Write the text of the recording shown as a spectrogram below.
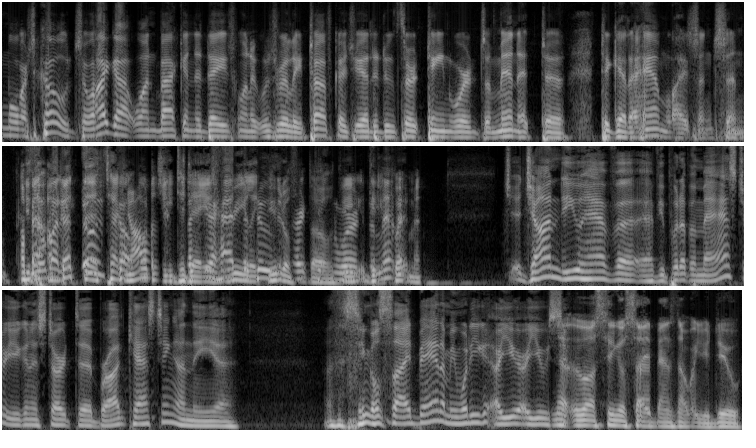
Morse code, so I got one back in the days when it was really tough because you had to do 13 words a minute to to get a ham license. And I bet, I nobody bet the used code, technology today is had to really beautiful, 13 though. The, the equipment. John, do you have uh, have you put up a mast? Or are you going to start uh, broadcasting on the uh, on the single sideband? I mean, what are you are you are you? No, well, single sideband's not what you do.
